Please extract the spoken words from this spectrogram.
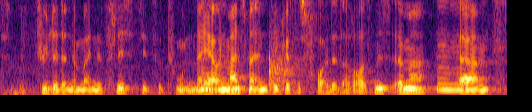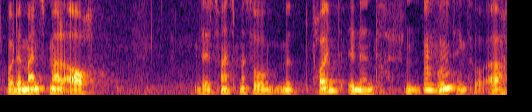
Ich fühle dann immer eine Pflicht, die zu tun. Naja, Mhm. und manchmal entwickelt sich Freude daraus. Nicht immer. Ähm, oder manchmal auch, selbst manchmal so mit FreundInnen treffen, wo ich denke so, ah,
